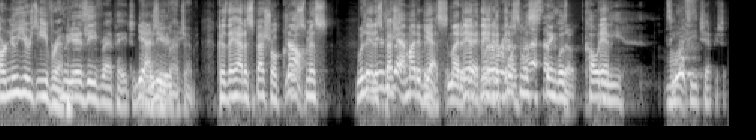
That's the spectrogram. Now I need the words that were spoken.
Or New Year's Eve rampage. New. Year's Eve rampage. Yeah, New Year's Eve rampage. because they had a special No. Christmas. Was it a New Year's Eve? special- Yeah, it might have been. yes. It might have They had- been. they had the Whatever it was, Christmas last thing was. Cody They TNT Championship.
